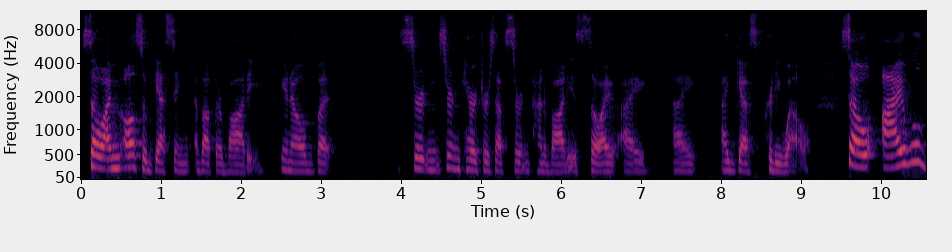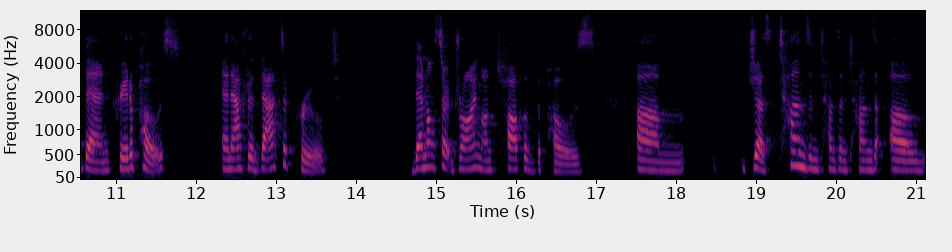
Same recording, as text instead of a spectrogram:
So I'm also guessing about their body, you know, but certain, certain characters have certain kind of bodies. So I, I, I, I guess pretty well. So I will then create a pose. And after that's approved, then I'll start drawing on top of the pose um, just tons and tons and tons of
